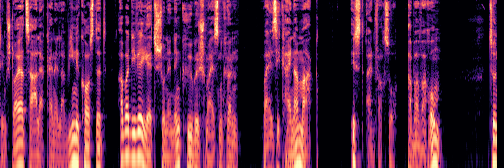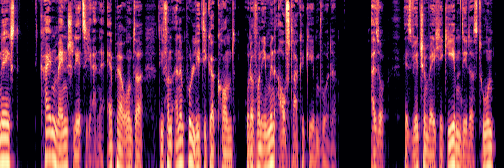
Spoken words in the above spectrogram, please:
dem Steuerzahler keine Lawine kostet, aber die wir jetzt schon in den Kübel schmeißen können, weil sie keiner mag. Ist einfach so. Aber warum? Zunächst, kein Mensch lädt sich eine App herunter, die von einem Politiker kommt oder von ihm in Auftrag gegeben wurde. Also, es wird schon welche geben, die das tun,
